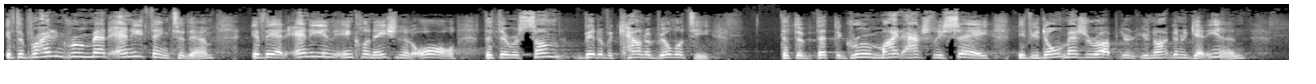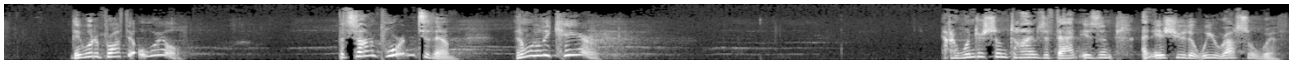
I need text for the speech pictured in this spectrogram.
If the bride and groom meant anything to them, if they had any inclination at all that there was some bit of accountability, that the, that the groom might actually say, if you don't measure up, you're, you're not going to get in, they would have brought the oil. But it's not important to them. They don't really care. And I wonder sometimes if that isn't an issue that we wrestle with.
